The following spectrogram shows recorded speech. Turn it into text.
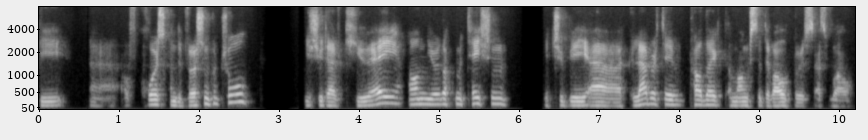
be, uh, of course, under version control. You should have QA on your documentation. It should be a collaborative product amongst the developers as well.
